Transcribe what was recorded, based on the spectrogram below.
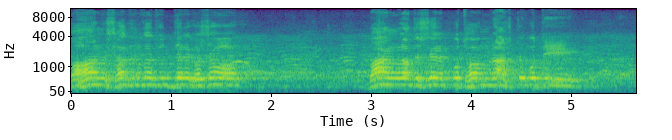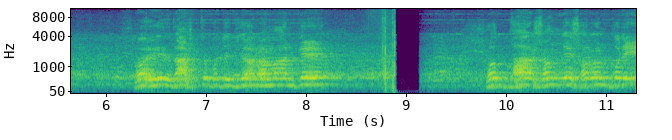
মহান স্বাধীনতা যুদ্ধের ঘোষক বাংলাদেশের প্রথম রাষ্ট্রপতি, শহীদ রাষ্ট্রপতি জিয়া রহমানকে শ্রদ্ধার সঙ্গে স্মরণ করি।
